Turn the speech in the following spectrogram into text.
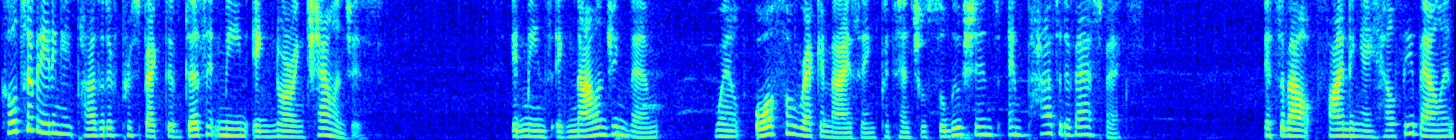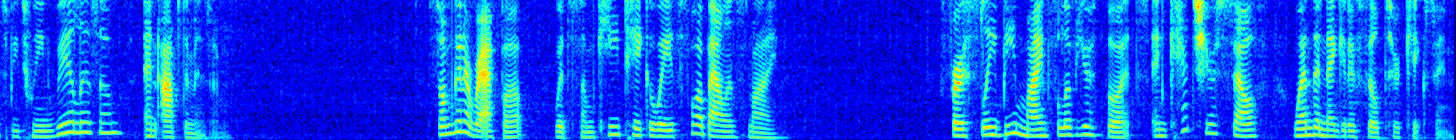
Cultivating a positive perspective doesn't mean ignoring challenges. It means acknowledging them while also recognizing potential solutions and positive aspects. It's about finding a healthy balance between realism and optimism. So I'm going to wrap up with some key takeaways for a balanced mind. Firstly, be mindful of your thoughts and catch yourself when the negative filter kicks in.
